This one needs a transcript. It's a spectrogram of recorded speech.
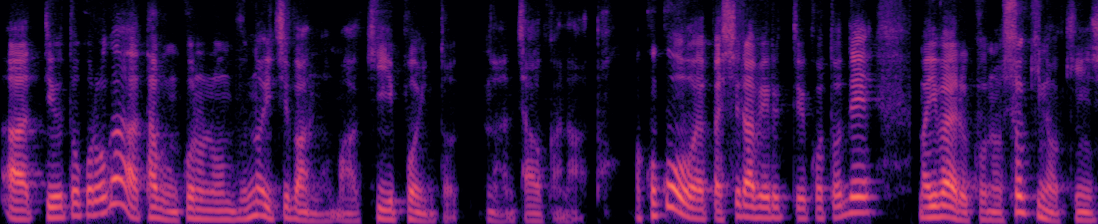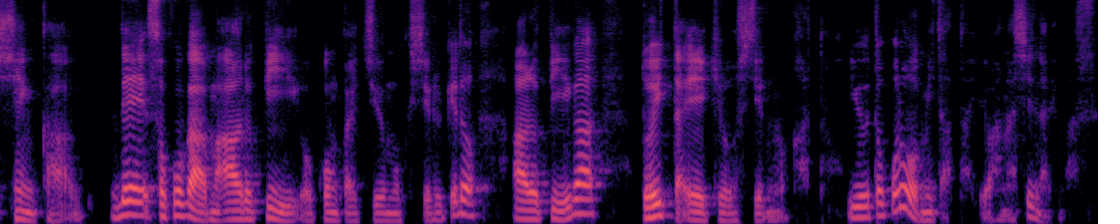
あっていうところが多分この論文の一番のまあキーポイントなんちゃうかなと。ここをやっぱり調べるっていうことで、まあ、いわゆるこの初期の近視変化でそこがまあ RP を今回注目してるけど RP がどういった影響をしているのかというところを見たという話になります。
